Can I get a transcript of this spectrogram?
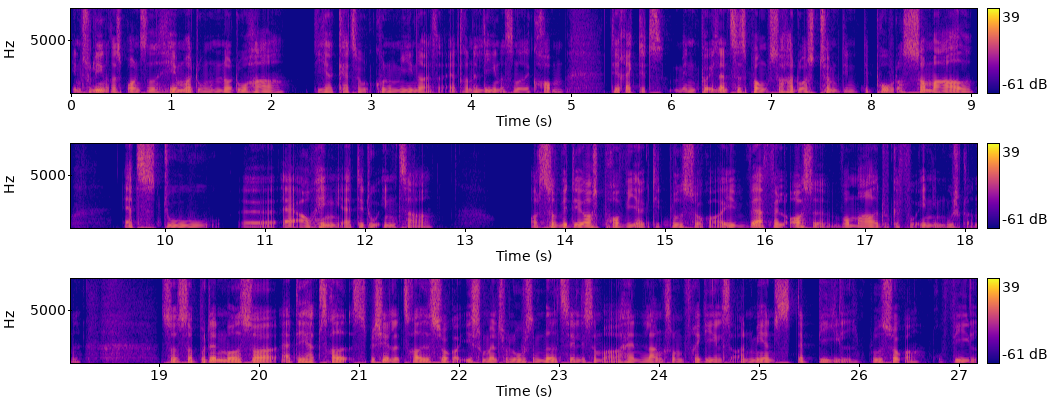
insulinresponset hæmmer du, når du har de her katekolaminer, altså adrenalin og sådan noget i kroppen. Det er rigtigt, men på et eller andet tidspunkt, så har du også tømt dine depoter så meget, at du øh, er afhængig af det, du indtager. Og så vil det også påvirke dit blodsukker, og i hvert fald også, hvor meget du kan få ind i musklerne. Så, så på den måde, så er det her tredje, specielle tredje sukker, isomaltolose, med til ligesom at have en langsom frigivelse og en mere en stabil blodsukkerprofil.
